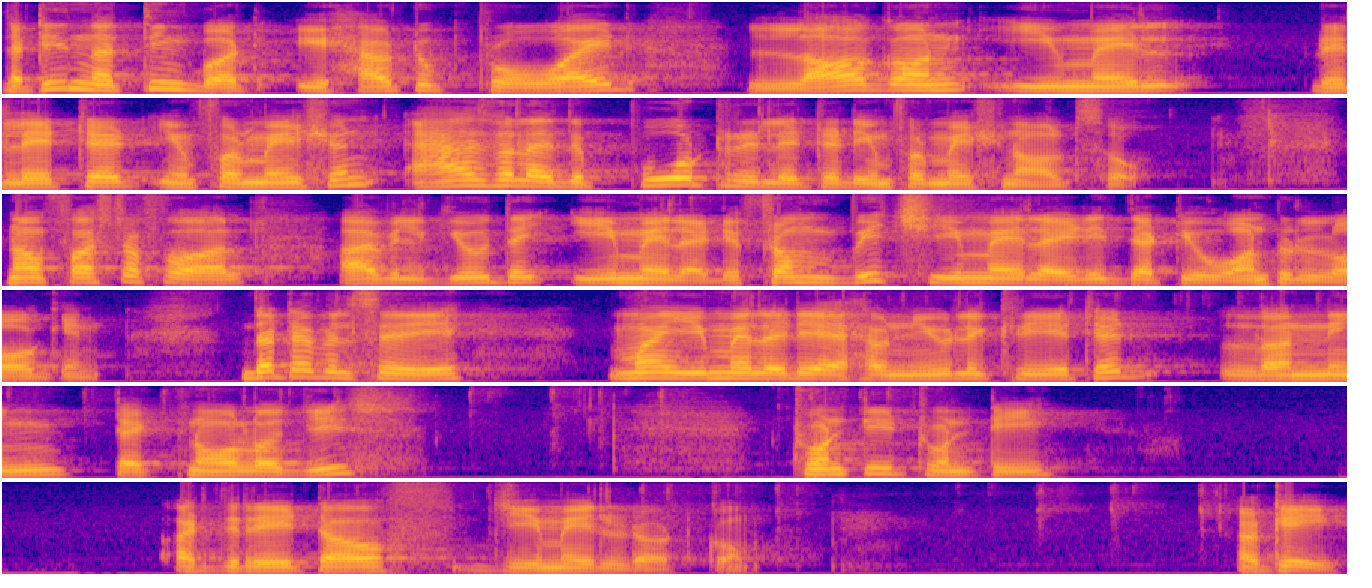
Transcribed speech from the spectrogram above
That is nothing but you have to provide logon email related information as well as the port related information also now, first of all, I will give the email ID from which email ID that you want to log in. That I will say my email ID I have newly created learning technologies 2020 at the rate of gmail.com. Okay.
